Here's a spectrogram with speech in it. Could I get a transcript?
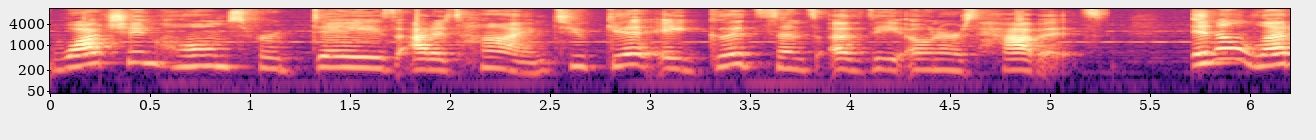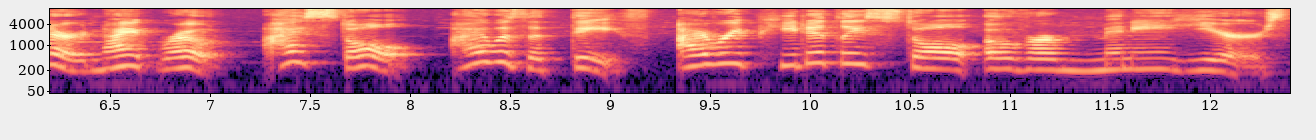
watching homes for days at a time to get a good sense of the owner's habits. In a letter, Knight wrote, I stole. I was a thief. I repeatedly stole over many years.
